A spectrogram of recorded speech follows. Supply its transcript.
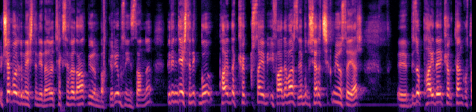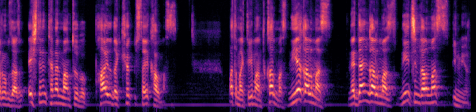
Üçe böldüm eşleniği ben öyle tek seferde anlatmıyorum bak görüyor musun insanlığı? Birinci eşlenik bu payda kök sayı bir ifade varsa ve bu dışarı çıkmıyorsa eğer e, biz o paydayı kökten kurtarmamız lazım. Eşlenin temel mantığı bu. Paydada köklü sayı kalmaz. Matematikteki mantık kalmaz. Niye kalmaz? Neden kalmaz? Niçin kalmaz? Bilmiyorum.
